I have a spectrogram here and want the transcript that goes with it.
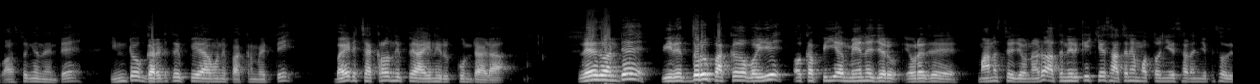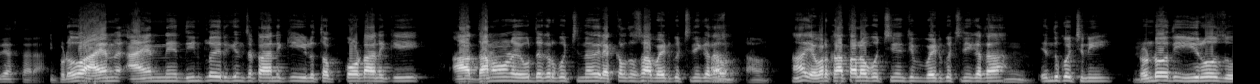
వాస్తవం ఏంటంటే ఇంట్లో గరిట తిప్పి ఆమెని పక్కన పెట్టి బయట చక్రం తిప్పి ఆయన ఇరుక్కుంటాడా? లేదు అంటే వీరిద్దరూ పక్కగా పోయి ఒక పిఏ మేనేజరు ఎవరైతే మానస్తేజ ఉన్నాడో అతను ఇరికిచ్చేసి అతనే మొత్తం చేశాడని చెప్పేసి వదిలేస్తారా? ఇప్పుడు ఆయన ఆయన్ని దీంట్లో ఇరికించడానికి వీళ్ళు తప్పుకోవడానికి ఆ ధనం ఎవరి దగ్గరకు వచ్చింది లెక్కలతో సహా బయటకు వచ్చినాయి కదా? అవును ఎవరి ఖాతాలోకి వచ్చినాయి అని చెప్పి బయటకు వచ్చినాయి కదా. ఎందుకు వచ్చినాయి? రెండోది ఈ రోజు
